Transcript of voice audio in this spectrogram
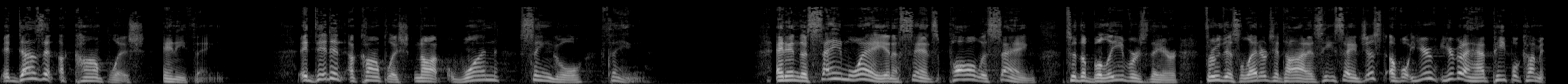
it doesn't accomplish anything. It didn't accomplish not one single thing. And in the same way, in a sense, Paul is saying to the believers there through this letter to Titus, he's saying, just avoid, you're, you're going to have people coming.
